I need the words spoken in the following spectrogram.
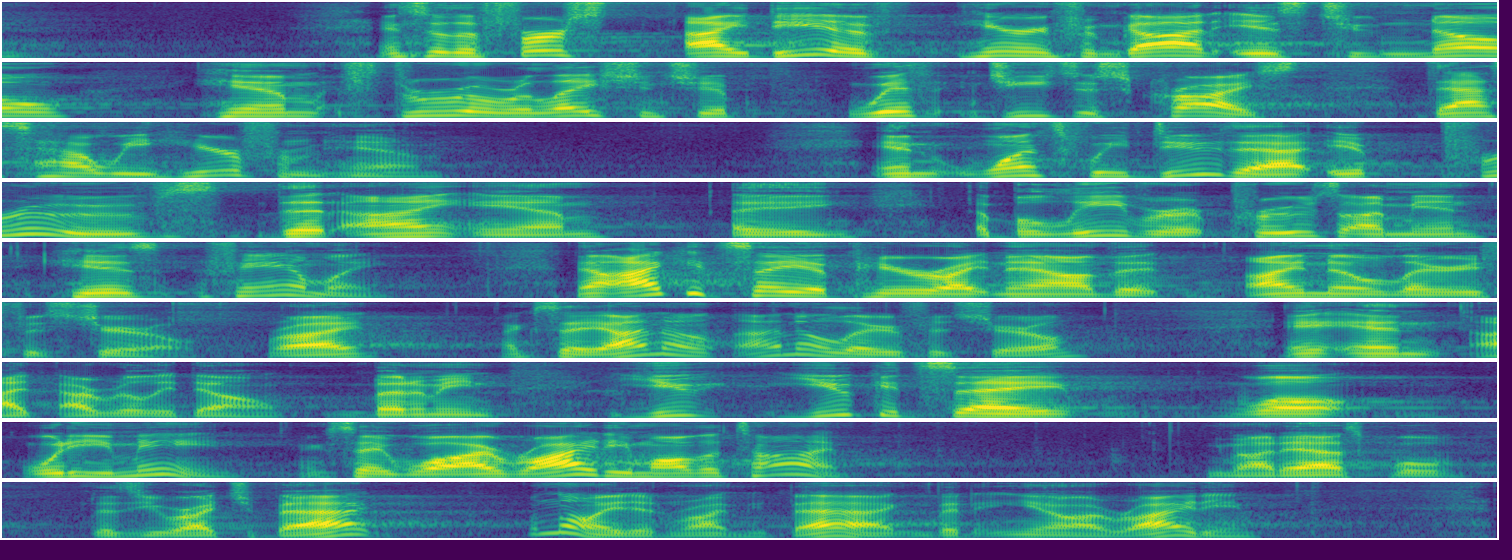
And so the first idea of hearing from God is to know Him through a relationship with Jesus Christ. That's how we hear from Him. And once we do that, it proves that I am a, a believer. It proves I'm in His family. Now, I could say up here right now that I know Larry Fitzgerald, right? I could say, I know, I know Larry Fitzgerald. And, and I, I, really don't. But I mean, you, you could say, well, what do you mean? I could say, well, I write him all the time. You might ask, well, does he write you back? Well, no, he didn't write me back, but, you know, I write him.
